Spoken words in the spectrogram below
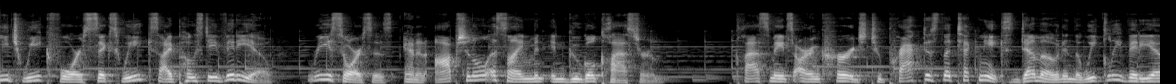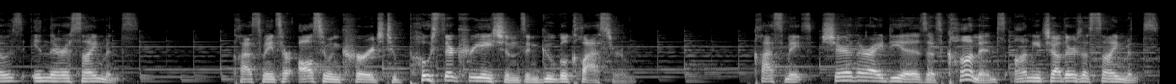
Each week for six weeks, I post a video, resources, and an optional assignment in Google Classroom. Classmates are encouraged to practice the techniques demoed in the weekly videos in their assignments. Classmates are also encouraged to post their creations in Google Classroom. Classmates share their ideas as comments on each other's assignments.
